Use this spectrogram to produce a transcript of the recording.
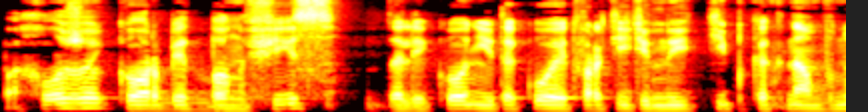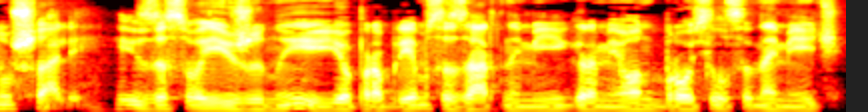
Похоже, Корбет Бонфис далеко не такой отвратительный тип, как нам внушали. Из-за своей жены и ее проблем с азартными играми он бросился на меч.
